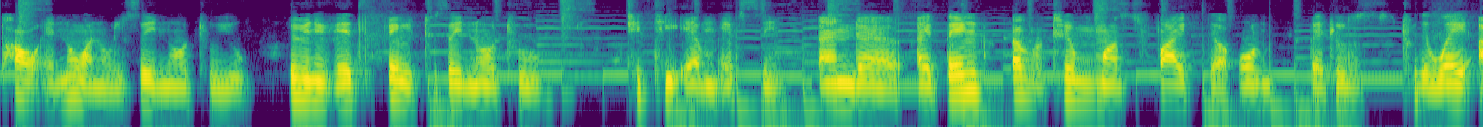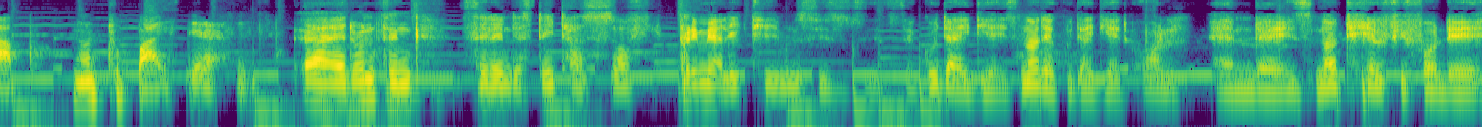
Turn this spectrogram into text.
power, and no one will say no to you. Even if it failed to say no to TTMFC. And uh, I think every team must fight their own battles to the way up, not to buy statuses. I don't think selling the status of Premier League teams is, is, a good idea. It's not a good idea at all. And uh, it's not healthy for the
